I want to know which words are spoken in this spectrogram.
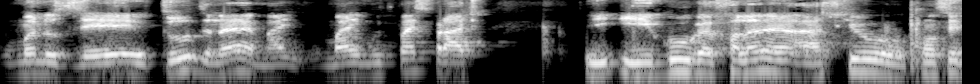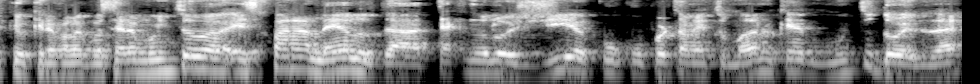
o manuseio e tudo, né? Mais, mais, muito mais prático. E, e, Guga, falando, acho que o conceito que eu queria falar com você era muito esse paralelo da tecnologia com o comportamento humano, que é muito doido, né?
